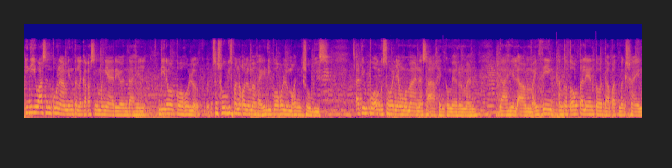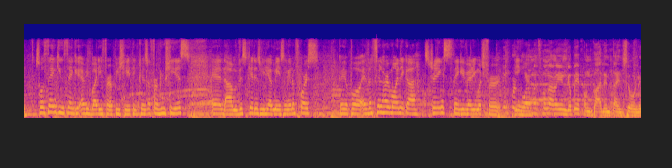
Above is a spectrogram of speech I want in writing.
iniiwasan po namin talaga kasing mangyari yon dahil hindi naman po ako, lu- sa showbiz pa ako lumaki, hindi po ako lumaking showbiz. At yun po ang gusto ko niyang mamana sa akin kung meron man. Dahil um, I think ang totoong talento dapat mag-shine. So thank you, thank you everybody for appreciating Krisa for who she is. And um, this kid is really amazing. And of course, kayo po. And the Philharmonica Strings, thank you very much for Yung being here. performance mo nga ngayong gabi, pang Valentine show na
